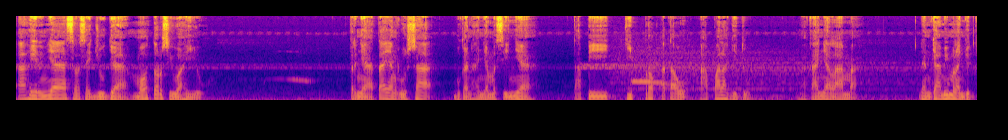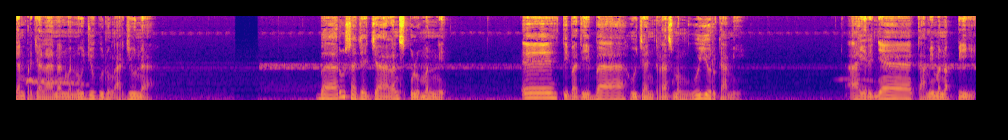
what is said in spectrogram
Akhirnya selesai juga motor si Wahyu. Ternyata yang rusak bukan hanya mesinnya Tapi kiprok atau apalah gitu. Makanya lama. Dan kami melanjutkan perjalanan menuju Gunung Arjuna. Baru saja jalan 10 menit Eh, tiba-tiba hujan deras mengguyur kami Akhirnya kami menepi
